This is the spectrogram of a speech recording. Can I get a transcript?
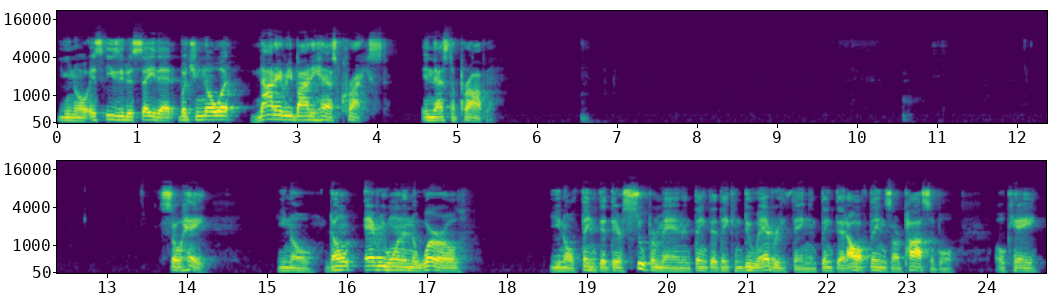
You know, it's easy to say that, but you know what? Not everybody has Christ, and that's the problem. So, hey, you know, don't everyone in the world, you know, think that they're Superman and think that they can do everything and think that all things are possible okay?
